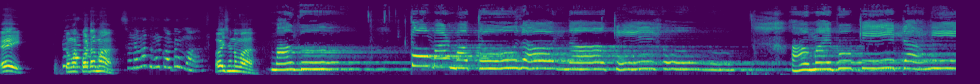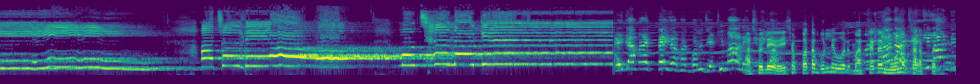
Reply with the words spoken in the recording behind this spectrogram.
এই তোমার কটা মা? শোনা মা তোমার কটা মা? ওই শোনো মা মাগো তোমার মতো যায় না কেহ। আমায় বুকে টানি। আচল দিয়া মুছে লাগে এই যে আমার একটাই আমার বলো জেঠিমা আসলে এইসব কথা বললে ওর বাচ্চাটার মনও খারাপ করে।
